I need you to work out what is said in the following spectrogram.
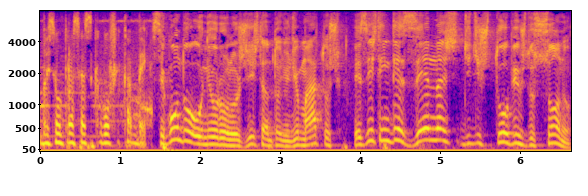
vai ser um processo que eu vou ficar bem. Segundo o neurologista Antônio de Matos, existem dezenas de distúrbios do sono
